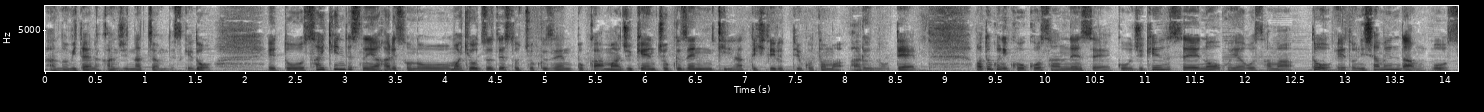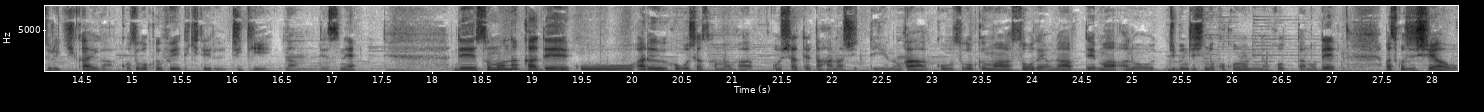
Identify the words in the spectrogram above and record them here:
あのみたいな感じになっちゃうんですけど、えっと、最近ですねやはりその、まあ、共通テスト直前とか、まあ、受験直前期になってきてるっていうこともあるので、まあ、特に高校3年生こう受験生の親御様と,、えっと二者面談をする機会がこうすごく増えてきている時期なんですね。でその中でこうある保護者様がおっしゃってた話っていうのがこうすごくまあそうだよなって、まあ、あの自分自身の心に残ったので、まあ、少しシェアを、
